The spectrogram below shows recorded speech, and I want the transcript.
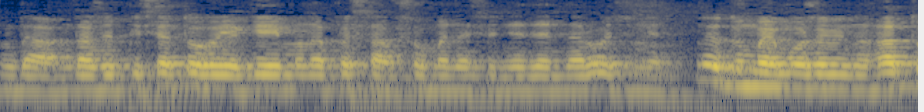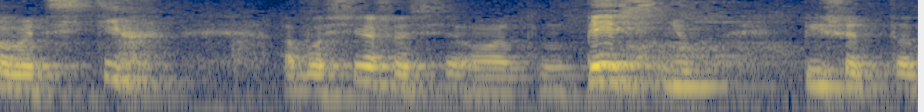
Да, навіть після того, як я йому написав, що в мене сьогодні день народження. Ну, я думаю, може він готовить стих або ще щось, от, пісню пише, там,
